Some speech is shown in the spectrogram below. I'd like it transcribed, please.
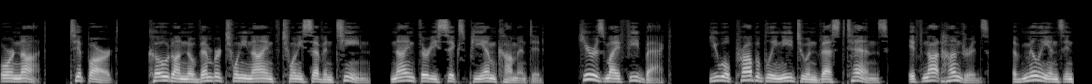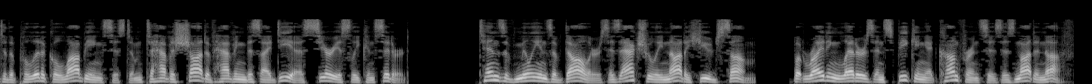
Or not. Tip Art, Code on November 29, 2017, 9:36 p.m. commented, "Here is my feedback. You will probably need to invest tens, if not hundreds, of millions into the political lobbying system to have a shot of having this idea seriously considered. Tens of millions of dollars is actually not a huge sum, but writing letters and speaking at conferences is not enough.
